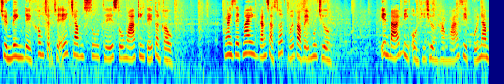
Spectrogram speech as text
chuyển mình để không chậm trễ trong xu thế số hóa kinh tế toàn cầu. Ngành dệt may gắn sản xuất với bảo vệ môi trường. Yên bái bình ổn thị trường hàng hóa dịp cuối năm.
